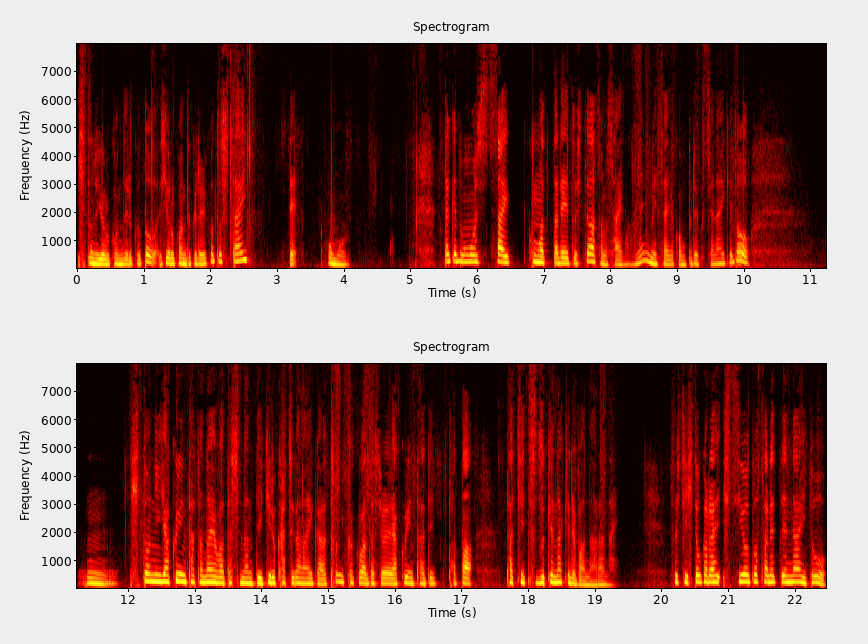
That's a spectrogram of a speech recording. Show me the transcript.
人の喜んでることを、喜んでくれることしたいって思う。だけどもう最困った例としては、その最後のね、メサイアコンプレックスじゃないけど、うん、人に役に立たない私なんて生きる価値がないから、とにかく私は役に立て、立た、立ち続けなければならない。そして人から必要とされてないと、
